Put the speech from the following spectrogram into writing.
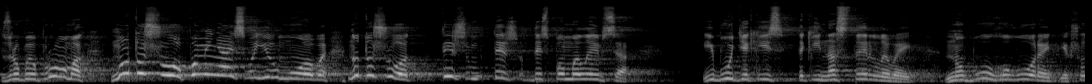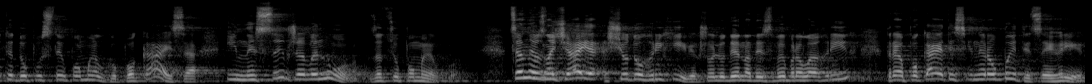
зробив промах, ну то що, поміняй свої умови, ну то що, ти ж, ти ж десь помилився. І будь якийсь такий настирливий. Но Бог говорить, якщо ти допустив помилку, покайся і неси вже вину за цю помилку. Це не означає щодо гріхів. Якщо людина десь вибрала гріх, треба покаятись і не робити цей гріх.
